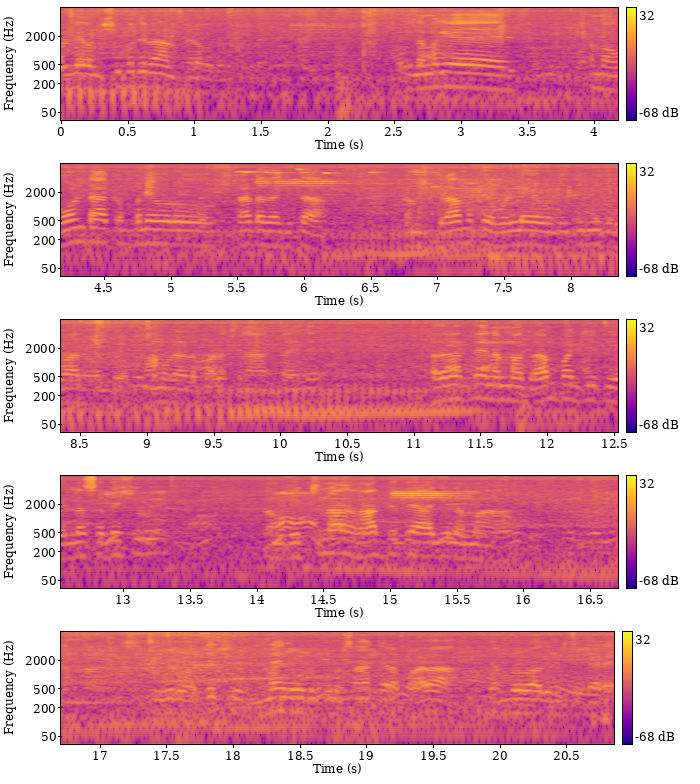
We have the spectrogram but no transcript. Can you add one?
ಒಳ್ಳೆಯ ಒಂದು ಶುಭ ದಿನ ಅಂತ ಹೇಳ್ಬೋದು. ನಮಗೆ ನಮ್ಮ ಓಂಟಾ ಕಂಪನಿಯವರು ಸ್ಟಾರ್ಟ್ ಆದಾಗಿದ್ದ ನಮ್ಮ ಗ್ರಾಮಕ್ಕೆ ಒಳ್ಳೆಯ ಒಂದು ವಿಧವಾದ ಒಂದು ಕಾಮಗಾರಿಗಳು ಭಾಳ ಚೆನ್ನಾಗಿ ಅದರಂತೆ ನಮ್ಮ ಗ್ರಾಮ ಪಂಚಾಯತಿ ಎಲ್ಲ ಸದಸ್ಯರು ನಮ್ಗೆ ಹೆಚ್ಚಿನ ಆದ್ಯತೆ ಆಗಿ ನಮ್ಮ ನಮ್ಮ ಇವರು ಅಧ್ಯಕ್ಷರು ಮನೆಗೌಡರು ಕೂಡ ಸಹಕಾರ ಭಾಳ ಬೆಂಬಲವಾಗಿ ನಿಂತಿದ್ದಾರೆ.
